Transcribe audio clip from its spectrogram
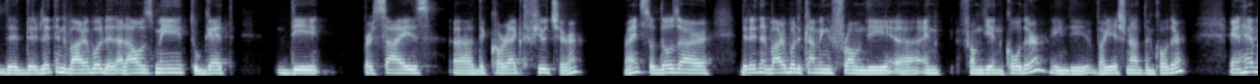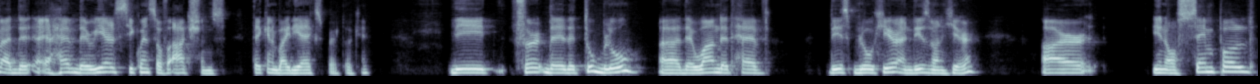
the, the latent variable that allows me to get the precise, uh, the correct future, right? So those are the latent variable coming from the uh, from the encoder in the variation autoencoder, and have a, the, I have the real sequence of actions taken by the expert. Okay, the third, the the two blue, uh, the one that have this blue here and this one here, are you know sampled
